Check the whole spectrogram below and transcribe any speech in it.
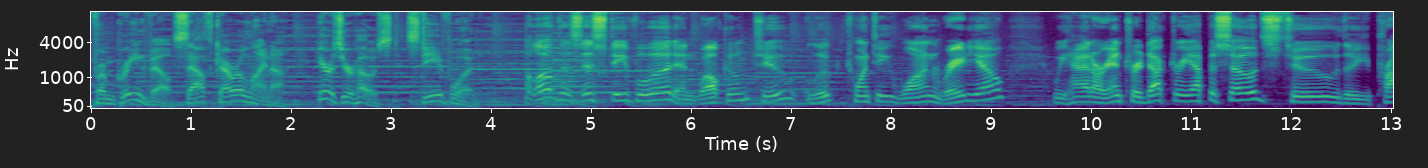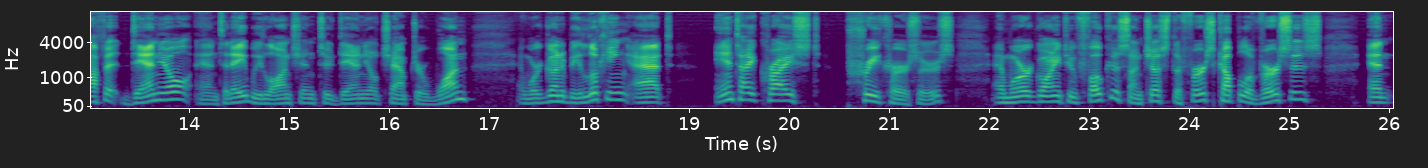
from Greenville, South Carolina, here's your host, Steve Wood. Hello, this is Steve Wood, and welcome to Luke 21 Radio. We had our introductory episodes to the prophet Daniel, and today we launch into Daniel chapter 1, and we're going to be looking at Antichrist precursors, and we're going to focus on just the first couple of verses. And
